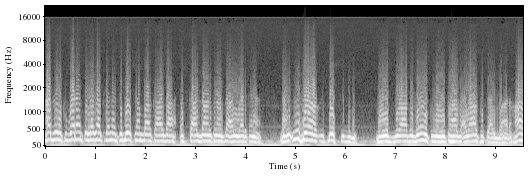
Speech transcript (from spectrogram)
ہر روز کو گران تو لگت کرنا، تو بیچ ہم باقاعدہ اسکال دان کرنا تو آئیار کرنا من یہ جواب پیش دی۔ میں اس جواب دوں کہ میں اتحاق ادا کو چاہی بار ہاں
